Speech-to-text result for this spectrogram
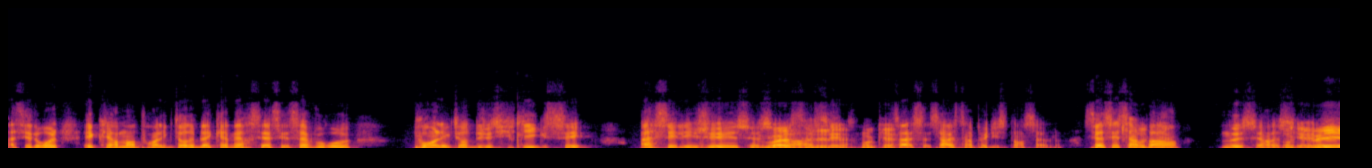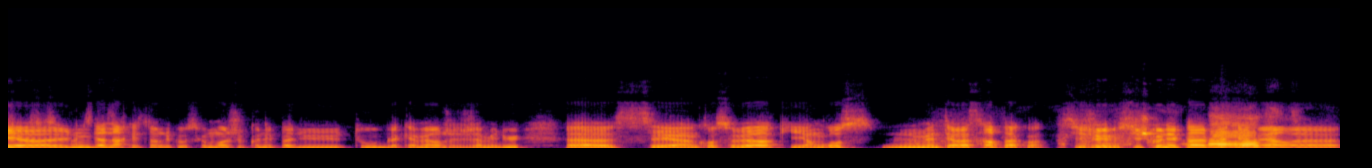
assez drôles. Et clairement, pour un lecteur de Black Hammer, c'est assez savoureux. Pour un lecteur de Justice League, c'est assez léger. Ça, ça, reste un peu dispensable. C'est assez sympa. Hein, mais c'est euh, une dernière question du coup, parce que moi je connais pas du tout Black Hammer, j'ai jamais lu. Euh, c'est un crossover qui en gros ne m'intéressera pas quoi. Si je si je connais pas Black euh, Hammer.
